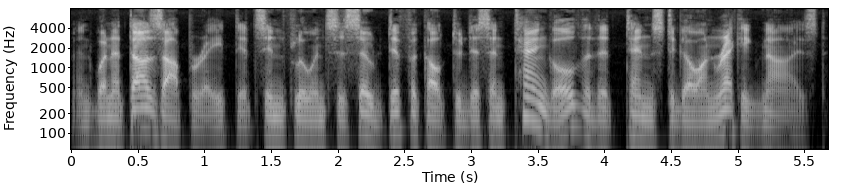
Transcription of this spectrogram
and when it does operate, its influence is so difficult to disentangle that it tends to go unrecognized.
